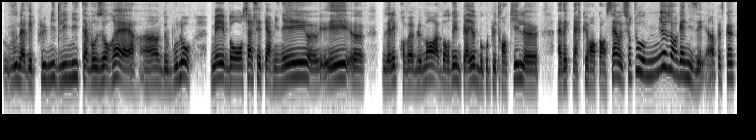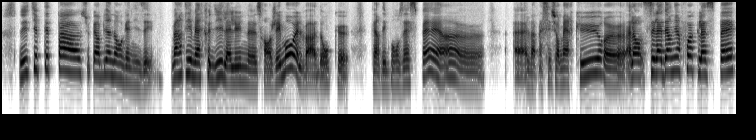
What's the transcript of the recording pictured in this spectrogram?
vous n'avez plus mis de limite à vos horaires de boulot. Mais bon, ça c'est terminé euh, et euh, vous allez probablement aborder une période beaucoup plus tranquille euh, avec Mercure en cancer et surtout mieux organisé, hein, parce que vous n'étiez peut-être pas super bien organisé. Mardi et mercredi, la Lune sera en Gémeaux, elle va donc faire des bons aspects. Hein, euh, elle va passer sur Mercure. Euh, alors, c'est la dernière fois que l'aspect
